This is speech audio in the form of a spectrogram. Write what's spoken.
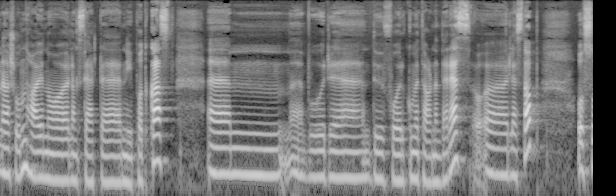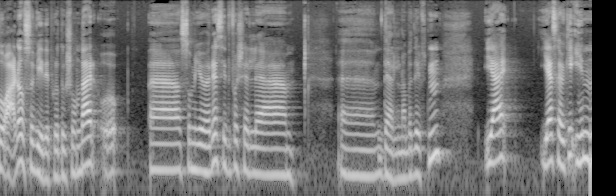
Nasjonen har jo nå lansert eh, ny podkast. hvor eh, du får kommentarene deres eh, lest opp. Og så er det også videoproduksjon der, og, eh, som gjøres i de forskjellige eh, delene av bedriften. Jeg jeg skal jo ikke inn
